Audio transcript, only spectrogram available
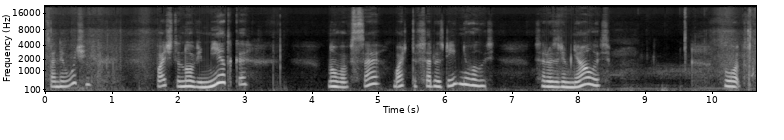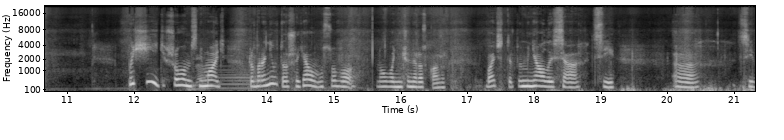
Це не очень. Бачите, нові метки. Нове все. Бачите, все розрівнювалось, все розрівнялось. От. Пишіть, що вам знімати про баранів, тому що я вам особо нового нічого не розкажу. Бачите, помінялися ці. Е, ці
